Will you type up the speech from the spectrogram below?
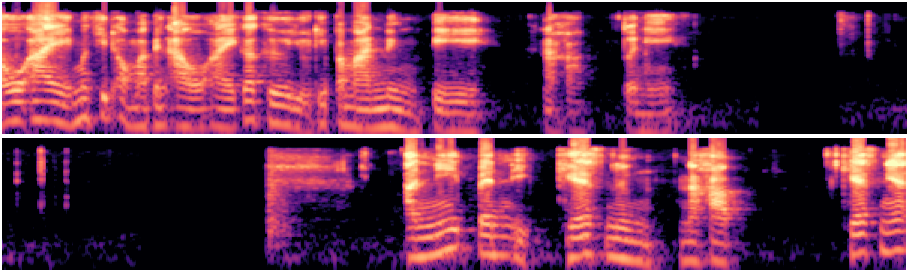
ROI เมื่อคิดออกมาเป็น ROI ก็คืออยู่ที่ประมาณ 1 ปีนะครับ ตัวนี้ อันนี้เป็นอีกเคสหนึ่งนะครับ เคสเนี้ย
